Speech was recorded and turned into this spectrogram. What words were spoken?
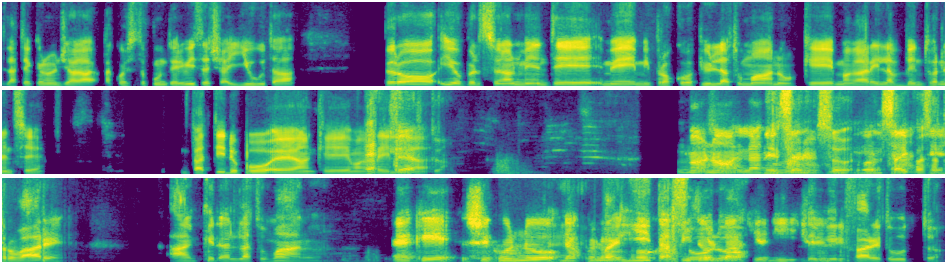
la tecnologia da questo punto di vista ci aiuta, però io personalmente mi, mi preoccupa più il lato umano che magari l'avventura in sé. Infatti dopo eh, anche magari eh, certo. No, no, nel senso non sai cosa trovare anche dal lato umano. È che secondo eh, da quello che ho capito il Bacchio dice devi rifare tutto.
